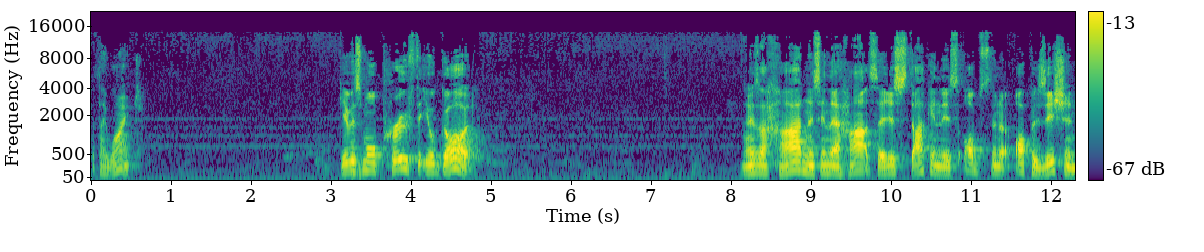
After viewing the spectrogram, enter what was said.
But they won't. Give us more proof that you're God. There's a hardness in their hearts. They're just stuck in this obstinate opposition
